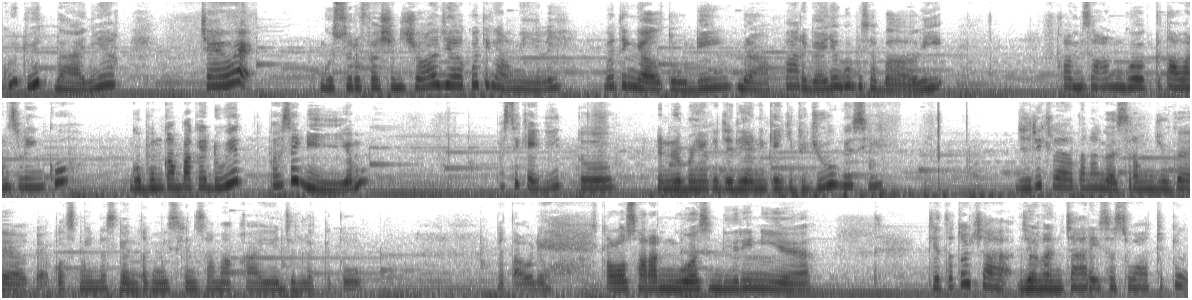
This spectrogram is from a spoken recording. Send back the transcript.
gue duit banyak. Cewek gue suruh fashion show aja aku tinggal milih. Gue tinggal tuding berapa harganya gue bisa beli. Kalau misalkan gue ketahuan selingkuh gue bungkam pakai duit pasti diem. Pasti kayak gitu. Dan udah banyak kejadian kayak gitu juga sih jadi kelihatan agak serem juga ya kayak plus minus ganteng miskin sama kaya jelek itu. Nggak tahu deh. Kalau saran gue sendiri nih ya kita tuh ca jangan cari sesuatu tuh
